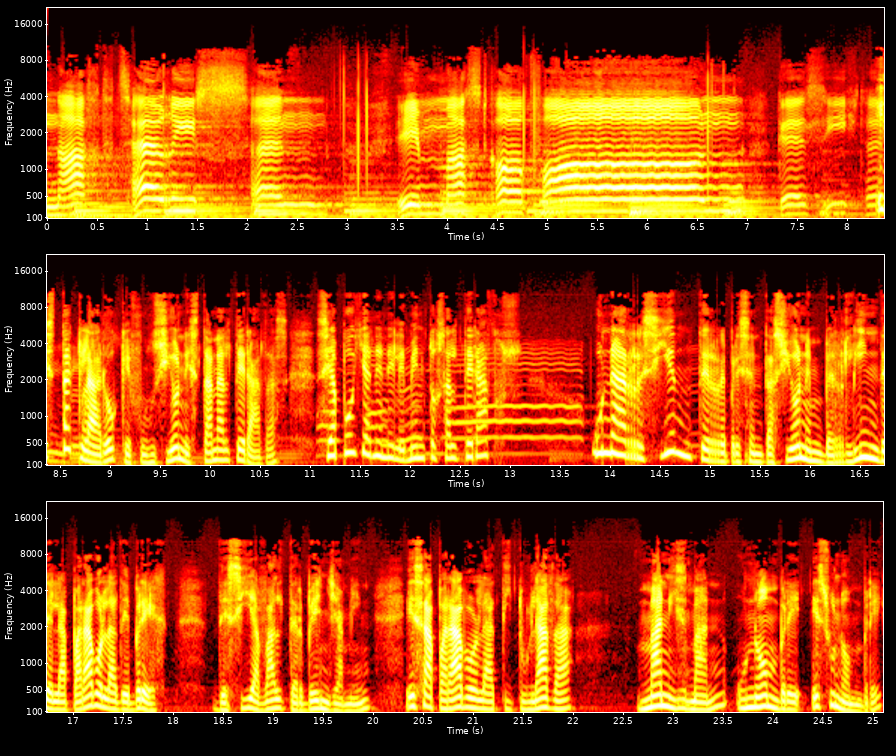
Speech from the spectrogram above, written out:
Nacht zerrissen im Mastkorb von Está claro que funciones tan alteradas se apoyan en elementos alterados. Una reciente representación en Berlín de la parábola de Brecht, decía Walter Benjamin, esa parábola titulada Man is man, un hombre es un hombre,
